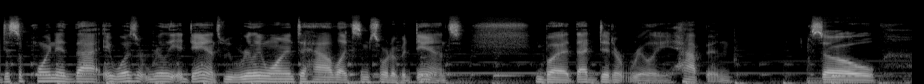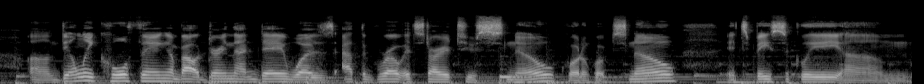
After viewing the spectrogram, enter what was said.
disappointed that it wasn't really a dance. We really wanted to have like some sort of a dance, but that didn't really happen. So, um, the only cool thing about during that day was at the Grove, it started to snow, quote unquote, snow. It's basically, um,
